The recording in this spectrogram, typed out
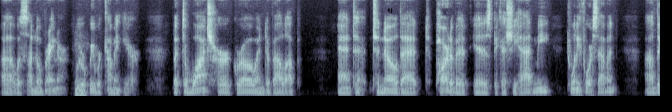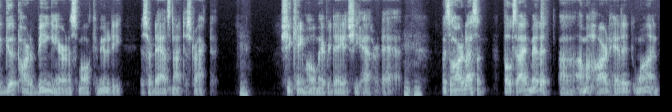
uh, was a no-brainer. We were we were coming here, but to watch her grow and develop, and to to know that part of it is because she had me twenty four seven. Uh, The good part of being here in a small community is her dad's not distracted. Hmm. She came home every day and she had her dad. Mhm. It's a hard lesson. Folks, I admit it. Uh, I'm a hard headed one.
